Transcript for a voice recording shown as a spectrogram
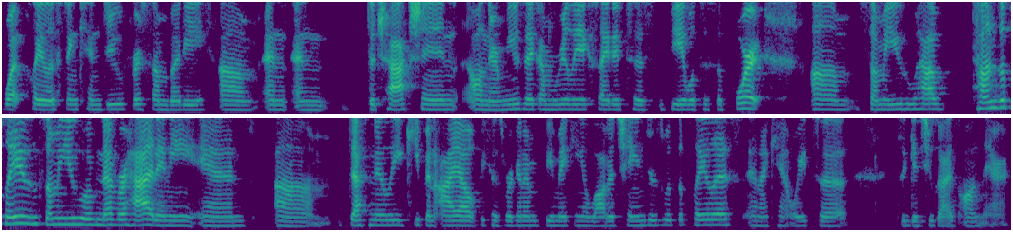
What playlisting can do for somebody, um, and and the traction on their music. I'm really excited to be able to support um, some of you who have tons of plays and some of you who have never had any. And um, definitely keep an eye out because we're going to be making a lot of changes with the playlist, and I can't wait to to get you guys on there.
